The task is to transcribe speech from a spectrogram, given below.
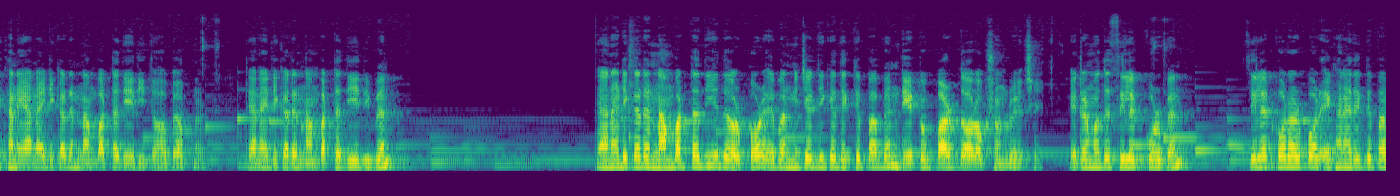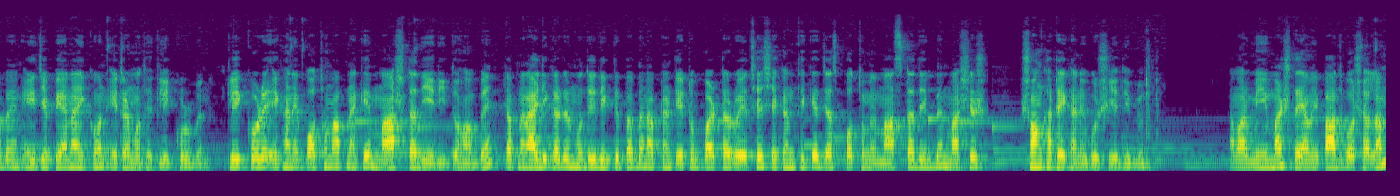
এখানে এনআইডি কার্ডের নাম্বারটা দিয়ে দিতে হবে আপনার। তো এনআইডি কার্ডের নাম্বারটা দিয়ে দিবেন। এনআইডি কার্ডের নাম্বারটা দিয়ে দেওয়ার পর এবার নিচের দিকে দেখতে পাবেন ডেট অফ বার্থ দেওয়ার অপশন রয়েছে। এটার মধ্যে সিলেক্ট করবেন। সিলেক্ট করার পর এখানে দেখতে পাবেন এই যে পেন আইকন এটার মধ্যে ক্লিক করবেন। ক্লিক করে এখানে প্রথম আপনাকে মাসটা দিয়ে দিতে হবে। আপনার আইডি কার্ডের মধ্যেই দেখতে পাবেন, আপনার ডেট অফ বার্থটা রয়েছে। সেখান থেকে জাস্ট প্রথমে মাসটা দেখবেন, মাসের সংখ্যাটা এখানে বসিয়ে দিবেন। আমার মে মাস, তাই আমি পাঁচ বসালাম।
